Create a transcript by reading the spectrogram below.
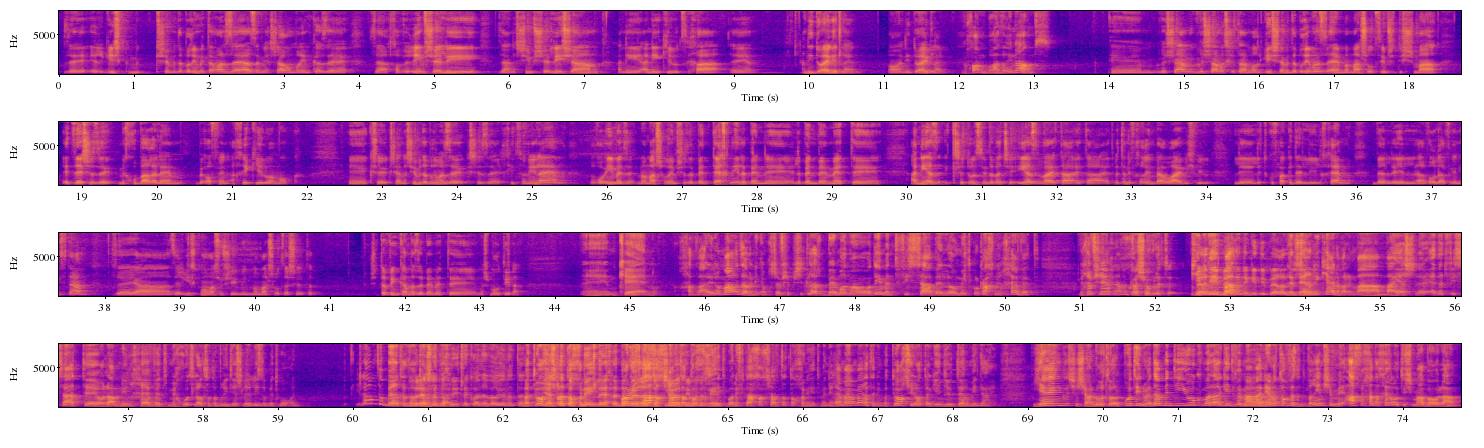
זה הרגיש כשמדברים איתם על זה, אז הם ישר אומרים כזה, זה החברים שלי, זה האנשים שלי שם, אני, אני כאילו צריכה, אה, אני דואגת להם, או אני דואג להם. נכון, brother in arms. אמ, ושם, ושם כשאתה מרגיש שהם מדברים על זה, הם ממש רוצים שתשמע את זה שזה מחובר אליהם באופן הכי כאילו עמוק. אה, כש, כשאנשים מדברים על זה, כשזה חיצוני להם, רואים את זה. ממש רואים שזה בין טכני לבין, אה, לבין באמת... אה, אני אז, כשטולסי מדברת שהיא עזבה את, ה, את, ה, את בית הנבחרים בהוואי בשביל לתקופה כדי להילחם, ב, לעבור לאפגניסטן, זה היה, זה הרגיש כמו משהו שהיא ממש רוצה שת, שתבין כמה זה באמת משמעותי לה. אמ, כן, חבל לי לומר את זה, אבל אני גם חושב שפשוט להרבה מאוד מהמועמדים אין תפיסה בינלאומית כל כך נרחבת. אני חושב שחשוב לת... ברני, נגיד ברני מה- נגיד דיבר על זה. לברני כן, אבל מה, מה יש, איזה תפיסת אה, עולם נרחבת מחוץ לארה"ב יש לאליזבת וורן? היא לא מדברת על זה אבל יותר יש לה מדי. תוכנית לכל דבר, יונתן. בטוח יש לה תוכנית. בוא נפתח עכשיו את התוכנית. בוא נפתח עכשיו את התוכנית ונראה מה היא אומרת. אני בטוח שהיא לא תגיד יותר מדי. יאנג, ששאלו אותו על פוטין, הוא ידע בדיוק מה להגיד ומה אה. מעניין אותו, וזה דברים שמאף אחד אחר לא תשמע בעולם.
